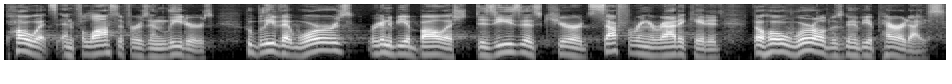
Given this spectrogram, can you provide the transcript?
poets, and philosophers and leaders who believed that wars were going to be abolished, diseases cured, suffering eradicated, the whole world was going to be a paradise.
